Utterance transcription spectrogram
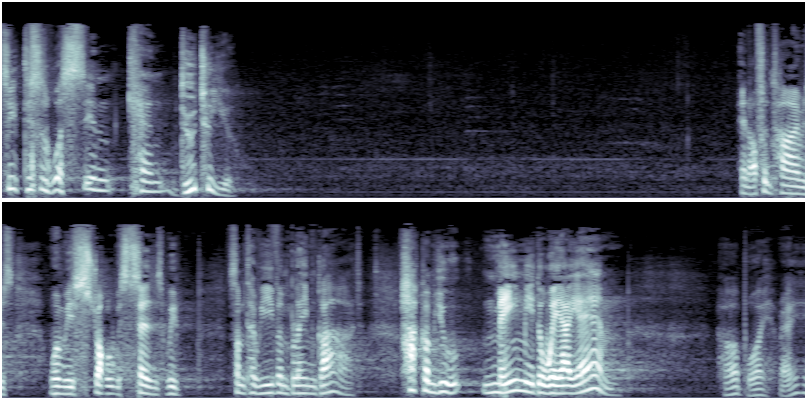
See, this is what sin can do to you. And oftentimes, when we struggle with sins, we sometimes we even blame God. How come you made me the way I am? Oh boy, right?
